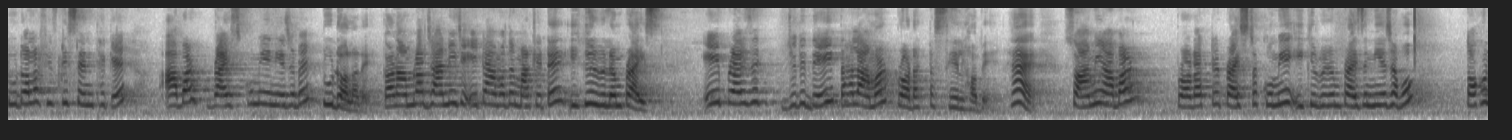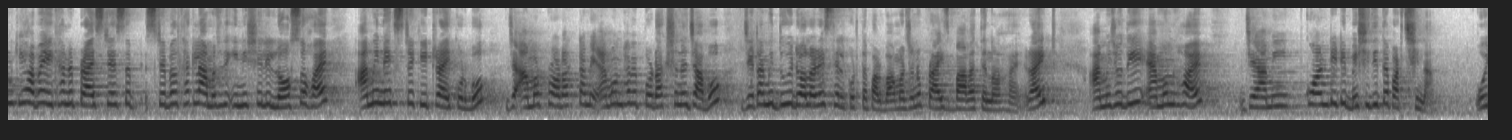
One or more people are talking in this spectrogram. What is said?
two dollar fifty cent থেকে আবার প্রাইস কমিয়ে নিয়ে যাবে টু ডলারে কারণ আমরা জানি যে এটা আমাদের মার্কেটে ইকুইলিব্রিয়াম প্রাইস এই প্রাইসে যদি দেই তাহলে আমার প্রোডাক্টটা সেল হবে। হ্যাঁ? সো আমি আবার প্রোডাক্টের প্রাইসটা কমিয়ে ইকুইলিব্রিয়াম প্রাইসে নিয়ে যাব। তখন কি হবে? এখানে প্রাইসটা স্টেবল থাকলে আমার যদি ইনিশিয়ালি লসও হয়, আমি নেক্সটে কি ট্রাই করব? যে আমার প্রোডাক্টটা আমি এমনভাবে প্রোডাকশনে যাব, যেটা আমি দুই ডলারে সেল করতে পারব, আমার জন্য প্রাইস বাড়াতে না হয় রাইট আমি যদি এমন হয় যে আমি কোয়ান্টিটি বেশি দিতে পারছি না, ওই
